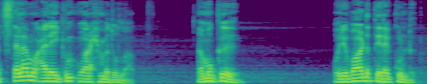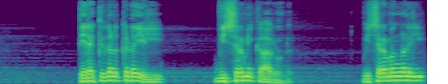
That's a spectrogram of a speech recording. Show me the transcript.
അസ്സലാമു അലൈക്കും വറഹമത്തുള്ള നമുക്ക് ഒരുപാട് തിരക്കുണ്ട്. തിരക്കുകൾക്കിടയിൽ വിശ്രമിക്കാറുണ്ട്. വിശ്രമങ്ങളിൽ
